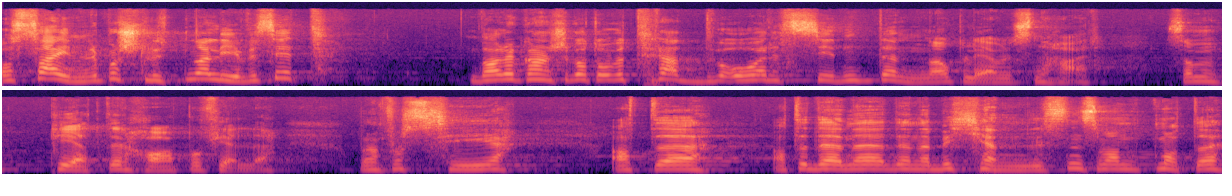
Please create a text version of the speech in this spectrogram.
Og seinere, på slutten av livet sitt, da har det kanskje gått over 30 år siden denne opplevelsen her, som Peter har på fjellet, hvor han får se at, eh, at denne, denne, bekjennelsen som han på en måte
